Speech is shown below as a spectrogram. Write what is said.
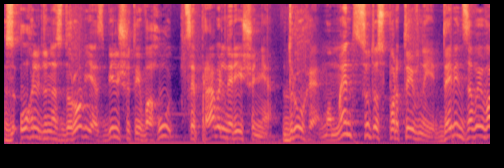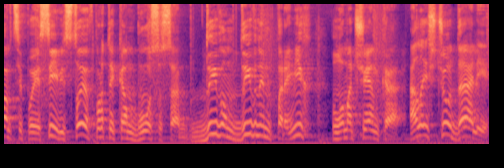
З огляду на здоров'я збільшити вагу це правильне рішення. Друге, момент суто спортивний, де він завоював ці пояси і відстояв проти Камбосуса. Дивом дивним переміг Ломаченка. Але що далі?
